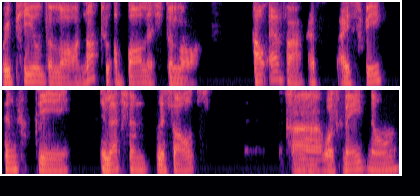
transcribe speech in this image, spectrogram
repeal the law, not to abolish the law. However, as I speak, since the election results uh, was made known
